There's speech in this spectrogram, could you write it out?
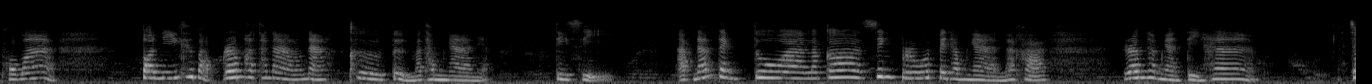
เพราะว่าตอนนี้คือแบบเริ่มพัฒนาแล้วนะ คือตื่นมาทำงานเนี่ยตีสี่อาบน้ำแต่งตัวแล้วก็ซิ่งปรูดไปทำงานนะคะ เริ่มทำงานตีห้าจ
